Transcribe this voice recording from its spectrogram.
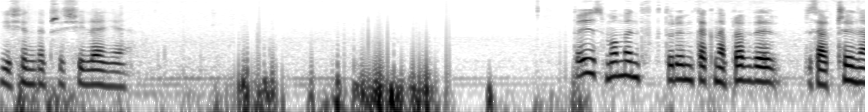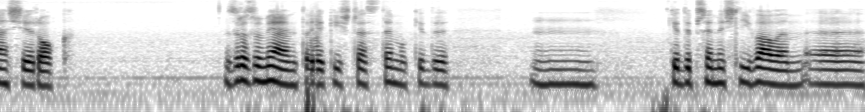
jesienne przesilenie. To jest moment, w którym tak naprawdę zaczyna się rok. Zrozumiałem to jakiś czas temu, kiedy, kiedy przemyśliwałem e,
